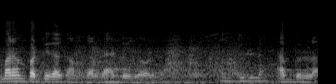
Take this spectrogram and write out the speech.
مرہم پٹی کا کام کرتا ہے ہڈی جوڑ میں عبداللہ۔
